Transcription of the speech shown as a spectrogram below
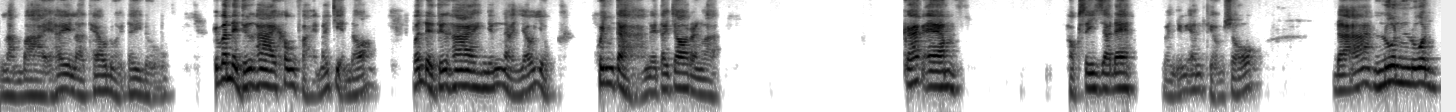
làm bài hay là theo đuổi đầy đủ. Cái vấn đề thứ hai không phải nói chuyện đó. Vấn đề thứ hai, những nhà giáo dục khuynh tả người ta cho rằng là các em, học sinh da đen và những em thiểu số đã luôn luôn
